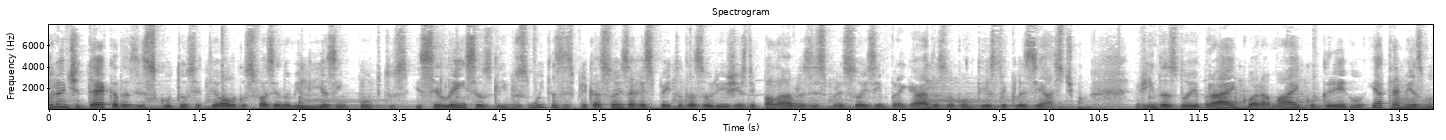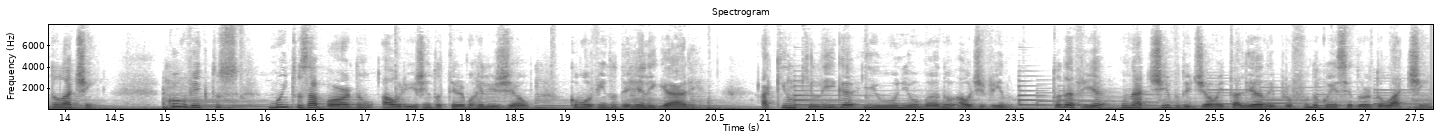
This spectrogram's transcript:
Durante décadas, escutam-se teólogos fazendo homilias em púlpitos e se lêem em seus livros muitas explicações a respeito das origens de palavras e expressões empregadas no contexto eclesiástico, vindas do hebraico, aramaico, grego e até mesmo do latim. Convictos, muitos abordam a origem do termo religião como vindo de religare, aquilo que liga e une o humano ao divino. Todavia, um nativo do idioma italiano e profundo conhecedor do latim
